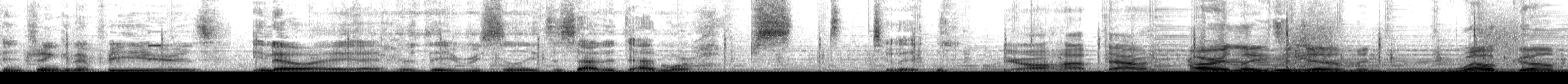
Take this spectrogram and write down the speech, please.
Been drinking it for years. You know, I, I heard they recently decided to add more hops to it. You're all hopped out? All right, ladies and gentlemen, welcome.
